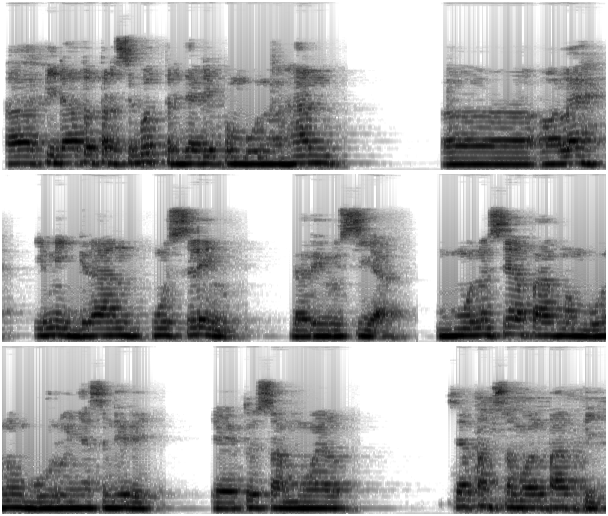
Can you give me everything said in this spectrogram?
uh, pidato tersebut terjadi pembunuhan uh, oleh imigran Muslim dari Rusia. Membunuh siapa? Membunuh gurunya sendiri, yaitu Samuel siapa? Samuel Pati.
